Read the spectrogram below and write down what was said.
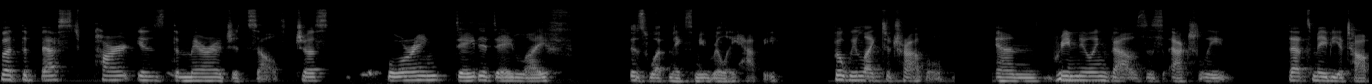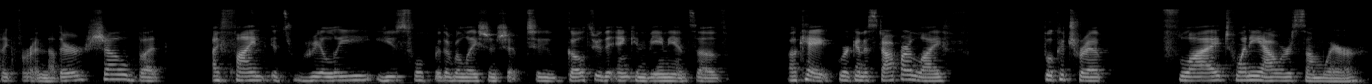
but the best part is the marriage itself just boring day to day life is what makes me really happy. But we like to travel, and renewing vows is actually that's maybe a topic for another show, but I find it's really useful for the relationship to go through the inconvenience of, okay, we're going to stop our life, book a trip, fly 20 hours somewhere,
